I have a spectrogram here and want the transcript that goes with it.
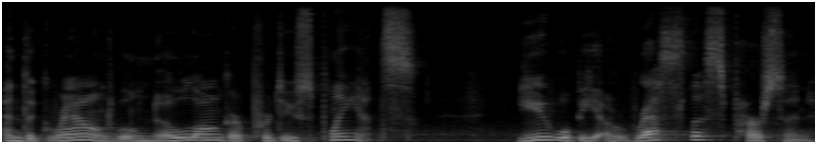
and the ground will no longer produce plants you will be a restless person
